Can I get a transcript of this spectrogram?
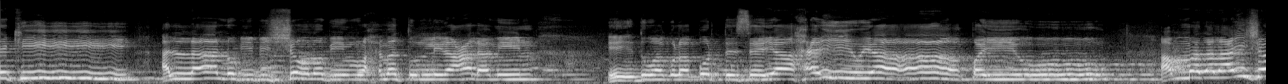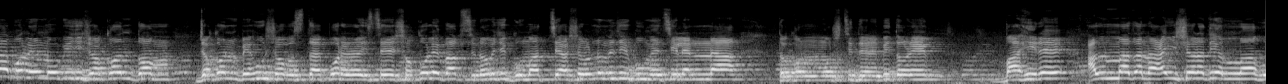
দেখি। আল্লাহ, নবী, বিশ্ব নবী রহমাতুল্লিল আলামিন। এই দোয়াগুলো পড়তেছে, ইয়া হাইয়ু, ইয়া কাইয়ুম। আম্মা বলে নবীজি যখন দম, যখন বেহুশ অবস্থায় পড়ে রয়েছে, সকলে ভাবছে, নবীজি ঘুমাচ্ছে, আসলে নবীজি ঘুমেছিলেন না। তখন মসজিদের ভিতরে বাহিরে আলমাদান আয়েশা রাদিয়াল্লাহু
